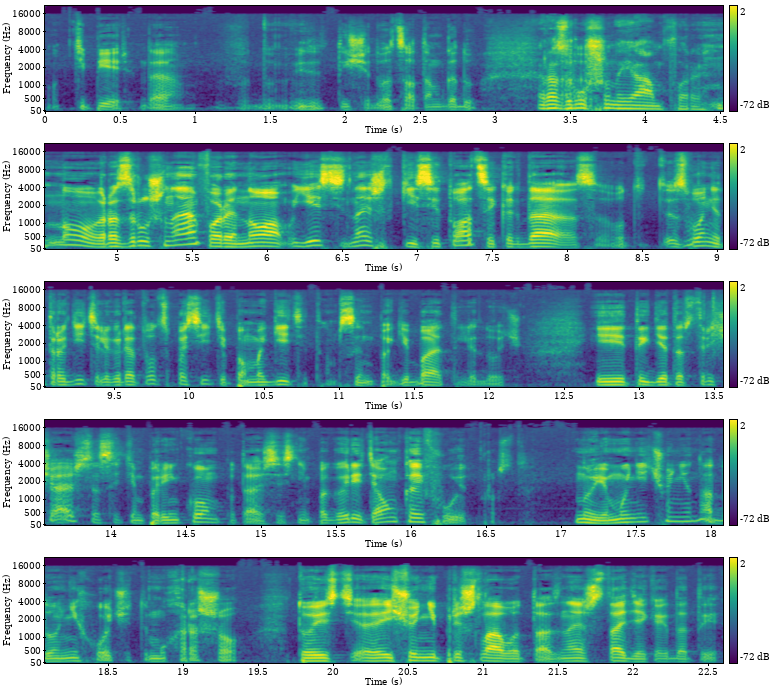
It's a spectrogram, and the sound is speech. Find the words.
вот теперь, да, в 2020 году. Разрушенные амфоры. Ну, разрушенные амфоры, но есть, знаешь, такие ситуации, когда вот звонят родители, говорят, вот спасите, помогите, там сын погибает или дочь. И ты где-то встречаешься с этим пареньком, пытаешься с ним поговорить, а он кайфует просто. Ну, ему ничего не надо, он не хочет, ему хорошо. То есть э, еще не пришла вот та, знаешь, стадия, когда ты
